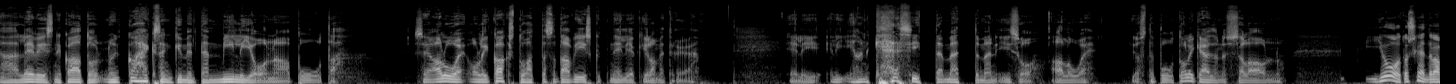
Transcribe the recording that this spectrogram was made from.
ää, levisi, niin kaatoi noin 80 miljoonaa puuta. Se alue oli 2154 kilometriä. Eli, eli ihan käsittämättömän iso alue, josta puut oli käytännössä laonnut. Joo, tosiaan tämä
